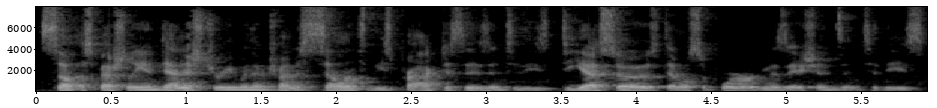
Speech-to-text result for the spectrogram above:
some, especially in dentistry, when they're trying to sell into these practices, into these DSOs, dental support organizations, into these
